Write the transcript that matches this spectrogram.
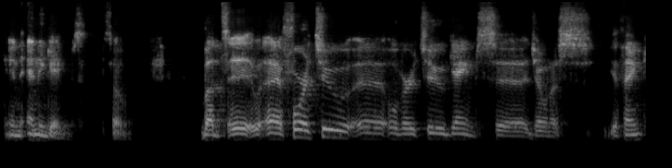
in any games. So, but uh, uh, four two uh, over two games, uh, Jonas. You think?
